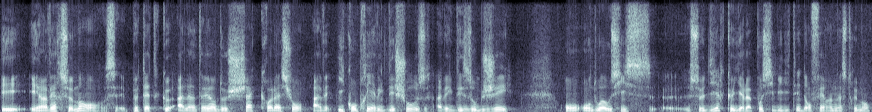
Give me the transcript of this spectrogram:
Et, inversement, peut-être qu'à l'intérieur de chaque relation, y compris avec des choses, avec des objets, on, doit aussi se dire qu'il y a la possibilité d'en faire un instrument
